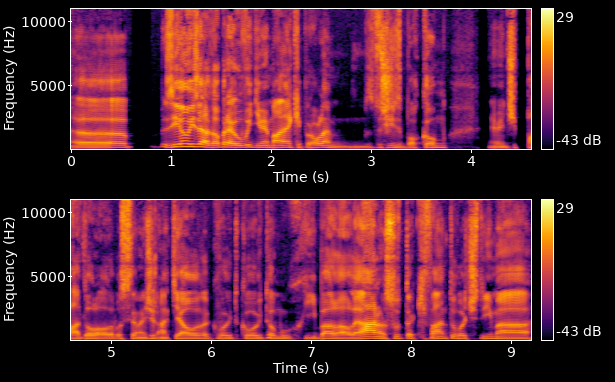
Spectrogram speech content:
uh, Zion vyzerá dobre, uvidíme, mal nejaký problém tuším s bokom, neviem, či padol, alebo si tam niečo natiahol, tak kvôli, tomu chýbal, ale áno, sú takí fantu voči tým a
